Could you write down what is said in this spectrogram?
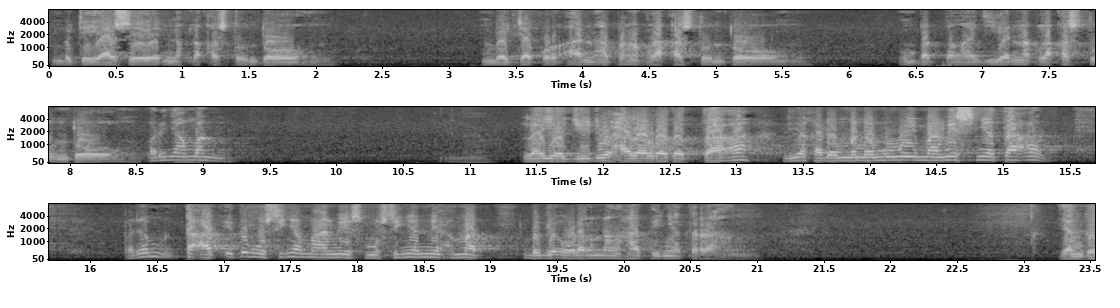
Membaca yasin nak lakas tuntung. Membaca Quran apa nak lakas tuntung. Umpat pengajian nak lakas tuntung. Kada nyaman. La yajidu halawat ta'ah dia kadang menemui manisnya taat Padahal taat itu mestinya manis, mestinya nikmat bagi orang yang hatinya terang. Yang ke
